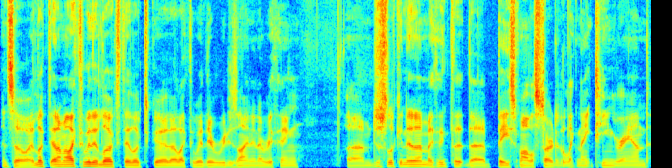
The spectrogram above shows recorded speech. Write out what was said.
And so I looked at them. I liked the way they looked. They looked good. I liked the way they were redesigned and everything. Um, just looking at them, I think that the base model started at like 19 grand.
